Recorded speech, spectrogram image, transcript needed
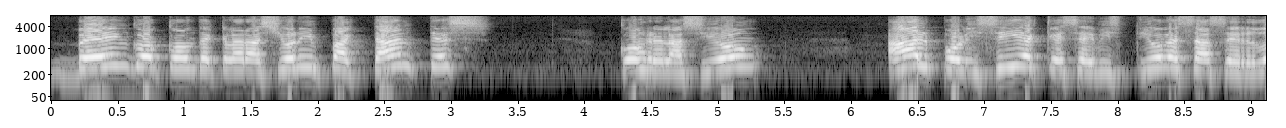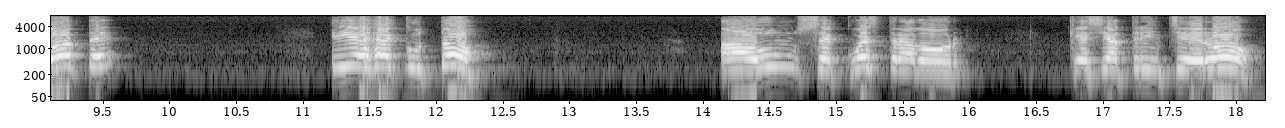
Vengo con declaraciones impactantes con relación al policía que se vistió de sacerdote y ejecutó a un secuestrador que se atrincheró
